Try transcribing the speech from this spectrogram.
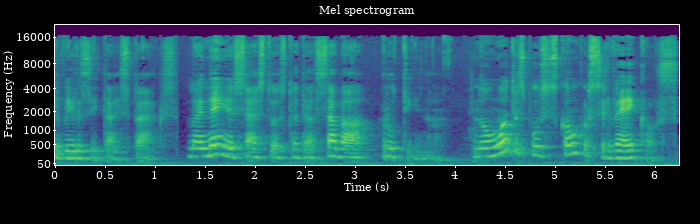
ir virzītājs spēks, lai neiesaistos tādā savā rutīnā. No otras puses, konkurss ir veikals.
